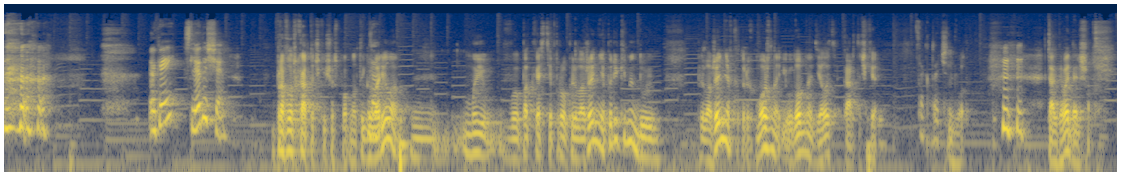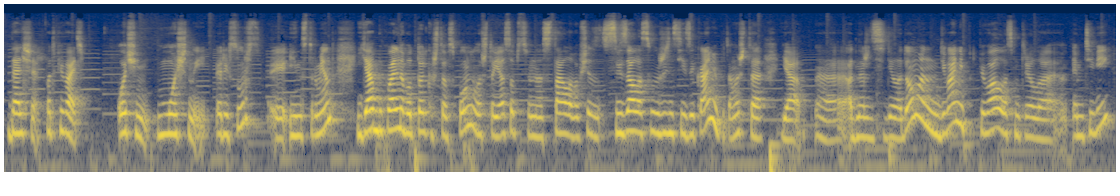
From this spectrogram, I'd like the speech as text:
Окей, следующее. Про флеш-карточки еще вспомнил. Ты говорила, мы в подкасте про приложения порекомендуем приложения, в которых можно и удобно делать карточки. Так точно. Вот. Так, давай дальше. Дальше, подпевать. Очень мощный ресурс и инструмент. Я буквально вот только что вспомнила, что я, собственно, стала вообще связала свою жизнь с языками, потому что я э, однажды сидела дома, на диване подпевала, смотрела MTV,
